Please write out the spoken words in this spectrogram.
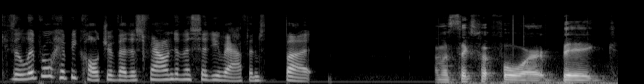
to the liberal hippie culture that is found in the city of Athens, but I'm a six foot four, big,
